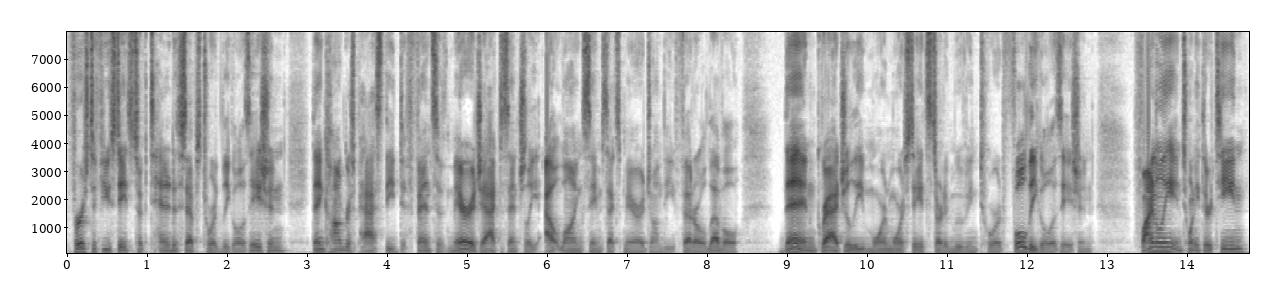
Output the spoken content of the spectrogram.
First, a few states took tentative steps toward legalization. Then, Congress passed the Defense of Marriage Act, essentially outlawing same sex marriage on the federal level. Then, gradually, more and more states started moving toward full legalization. Finally, in 2013,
